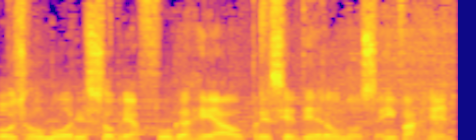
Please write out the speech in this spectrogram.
Os rumores sobre a fuga real precederam-nos em Varennes.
